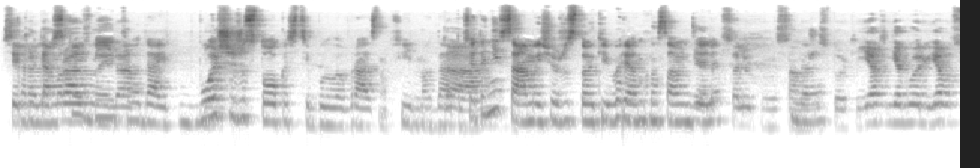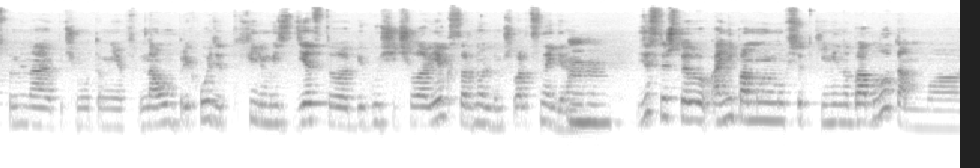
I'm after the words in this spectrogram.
всякие там разные, битва, да. да, и больше жестокости было в разных фильмах, да. да. То есть это не самый еще жестокий вариант на самом деле. Нет, абсолютно не самый да. жестокий. Я, я говорю, я вот вспоминаю, почему-то мне на ум приходит фильм из детства «Бегущий человек» с Арнольдом Шварценеггером. Угу. Единственное, что они, по-моему, все-таки не на бабло там а,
